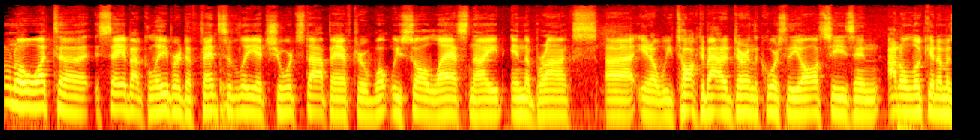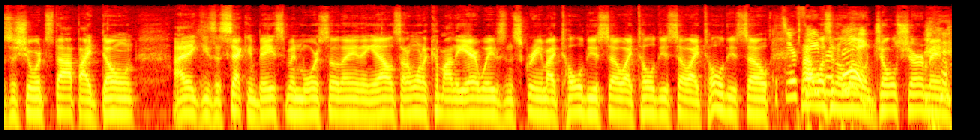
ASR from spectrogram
I don't know what to say about Gleyber defensively at shortstop after what we saw last night in the Bronx. Uh, you know, we talked about it during the course of the offseason. I don't look at him as a shortstop. I don't. I think he's a second baseman more so than anything else. I don't want to come on the airwaves and scream, I told you so, I told you so, I told you so. It's your favorite I wasn't thing. alone. Joel Sherman,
